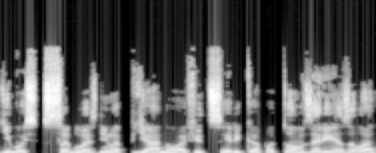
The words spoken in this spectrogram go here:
Небось, соблазнила пьяного офицерика, а потом зарезала?»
